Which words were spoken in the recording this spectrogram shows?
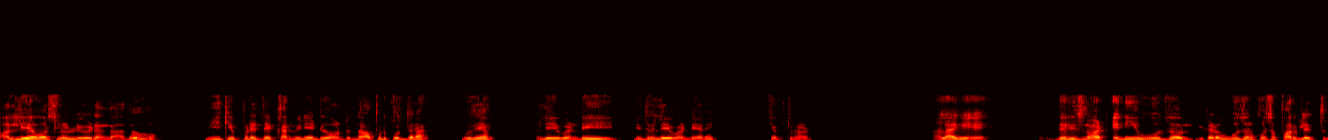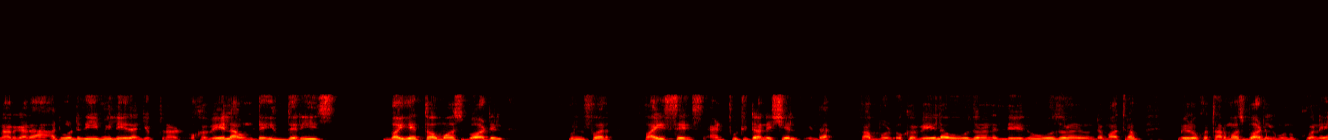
అర్లీ అవర్స్‌లో లేవడం కాదు మీకు ఎప్పుడైతే కన్వీనియంట్‌గా ఉంటుందో అప్పుడు పొద్దున ఉదయం లేవండి, నిద్ర లేవండి అని చెప్తున్నాడు. అలాగే there is not any ozone ఇక్కడ ఓజోన్ కోసం పరుగులు ఎత్తున్నారు కదా అటువంటిది ఏమీ లేదని చెప్తున్నాడు. ఒకవేళ ఉంటే if there is buy a thermos bottle full for five cents and put it on a shelf in the cupboard. ఒకవేళ ఓజోన్ అనేది లేదు, ఓజోన్ అనేది ఉంటే మాత్రం మీరు ఒక థర్మాస్ బాటిల్ కొనుక్కొని,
